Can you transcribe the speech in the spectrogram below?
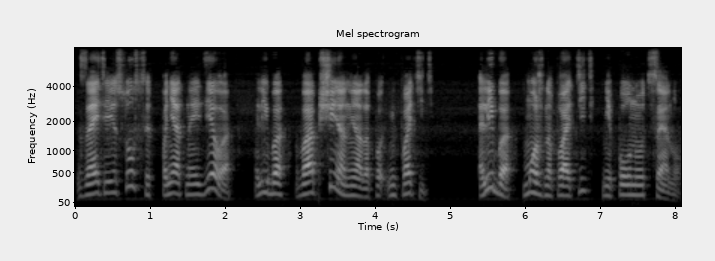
За эти ресурсы, понятное дело, либо вообще не надо платить, либо можно платить неполную цену.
